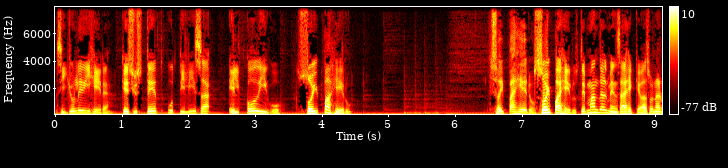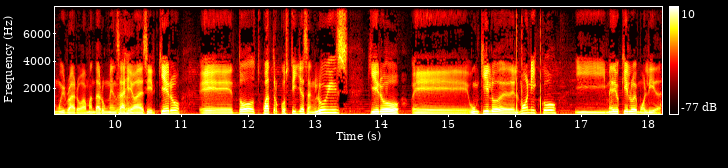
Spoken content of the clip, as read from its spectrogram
si yo le dijera que si usted utiliza el código soy pajero, Soy pajero. soy pajero, usted manda el mensaje que va a sonar muy raro, va a mandar un mensaje y va a decir quiero eh, dos, cuatro costillas San Luis, quiero eh, un kilo de delmónico y medio kilo de molida.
